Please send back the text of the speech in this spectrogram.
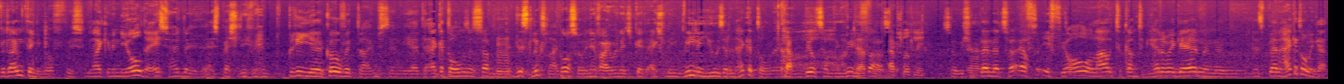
but I'm thinking of is like in the old days, uh, especially when pre-COVID times, then we had the hackathons and stuff. Mhm. This looks like also an environment that you could actually really use at a hackathon and Yeah. build something really Definitely. fast. absolutely. So we should Yeah. plan that so after, if we're all allowed to come together again, and then let's plan a hackathon again.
